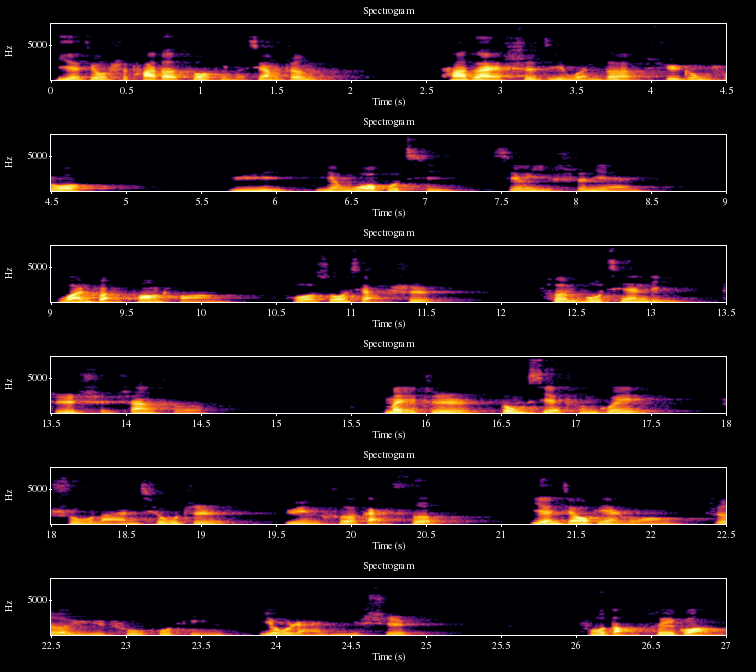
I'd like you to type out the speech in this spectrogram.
也就是他的作品的象征。他在《世集文》的序中说：“余盈卧不起，行已十年，婉转匡床，婆娑小事，寸步千里，咫尺山河。每至冬谢春归，暑兰秋至，云鹤改色，燕郊变容，蛰于出户庭，悠然一世。复岛虽广，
